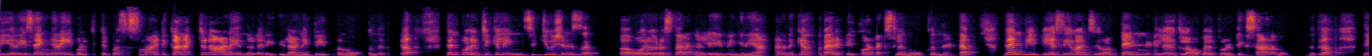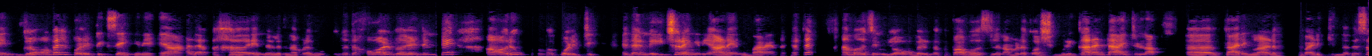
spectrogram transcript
തിയറീസ് എങ്ങനെ ഈ പൊളിറ്റിക്കൽ പ്രോസസ്സുമായിട്ട് കണക്റ്റഡ് ആണ് എന്നുള്ള രീതിയിലാണ് ഈ പേപ്പർ നോക്കുന്നത്. ദെൻ പൊളിറ്റിക്കൽ ഇൻസ്റ്റിറ്റ്യൂഷൻസ് ഓരോരോ സ്ഥലങ്ങളിലെയും ഇങ്ങനെയാണെന്ന് കമ്പാരിറ്റീവ് കോണ്ടാക്ട്സിൽ നോക്കുന്നുണ്ട്. Then B P S C one zero ടെന്നിൽ ഗ്ലോബൽ പൊളിറ്റിക്സ് ആണ് നോക്കുന്നത്. ഗ്ലോബൽ പൊളിറ്റിക്സ് എങ്ങനെയാണ് എന്നുള്ളത് നമ്മൾ നോക്കുന്നത്. ഹോൾ വേൾഡിന്റെ ആ ഒരു പൊളിറ്റി എന്നാൽ നേച്ചർ എങ്ങനെയാണ് എന്ന് പറയുന്നുണ്ട് അമേർജിംഗ് ഗ്ലോബൽ പവേഴ്സിൽ നമ്മൾ കുറച്ചും കൂടി കറണ്ട് ആയിട്ടുള്ള കാര്യങ്ങളാണ് പഠിക്കുന്നത്. സോ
